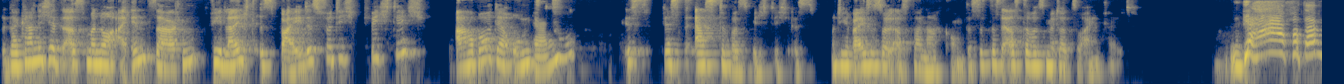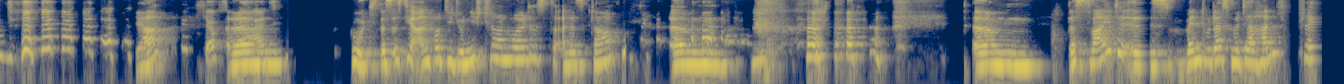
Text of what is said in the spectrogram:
da kann ich jetzt erstmal nur eins sagen, vielleicht ist beides für dich wichtig, aber der Umzug ja. ist das Erste, was wichtig ist. Und die Reise soll erst danach kommen. Das ist das Erste, was mir dazu einfällt. Ja, verdammt. Ja? Ich hab's ähm, Gut, das ist die Antwort, die du nicht hören wolltest. Alles klar. ähm, ähm, das Zweite ist, wenn du das mit der Handfläche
